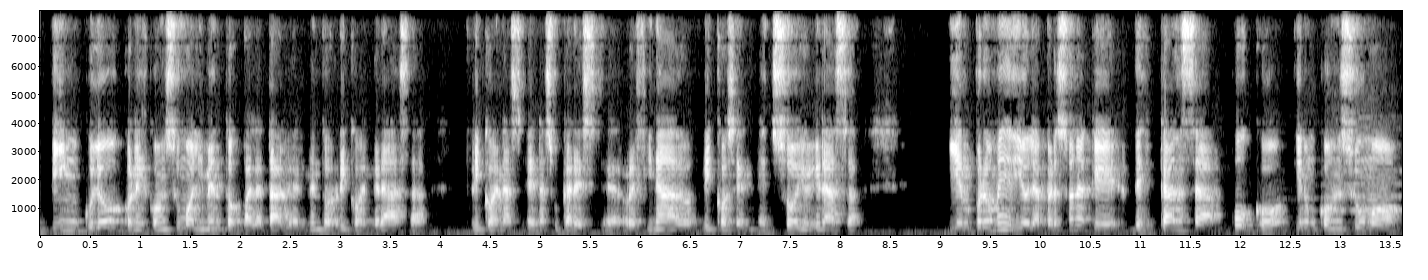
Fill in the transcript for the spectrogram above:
vínculo con el consumo de alimentos palatables, alimentos ricos en grasa, ricos en, azúcares eh, refinados, ricos en, en sodio y grasa. Y en promedio, la persona que descansa poco tiene un consumo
